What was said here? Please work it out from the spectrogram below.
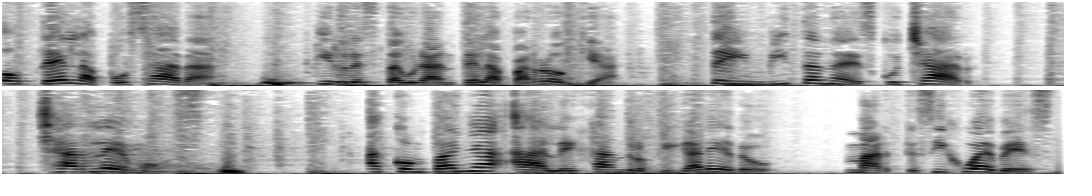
Hotel La Posada y Restaurante La Parroquia te invitan a escuchar Charlemos. Acompaña a Alejandro Figaredo martes y jueves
